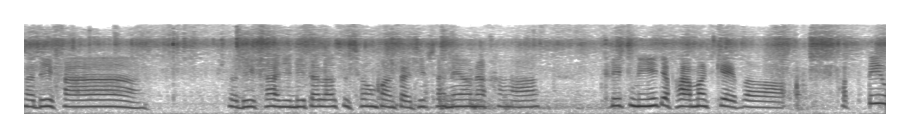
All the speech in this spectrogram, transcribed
สวัสดีค่ะ สวัสดีค่ะ ยินดีต้อนรับสู่ช่องพรสายทิพย์ชาแนลนะคะ คลิปนี้จะพามาเก็บผักติ้ว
